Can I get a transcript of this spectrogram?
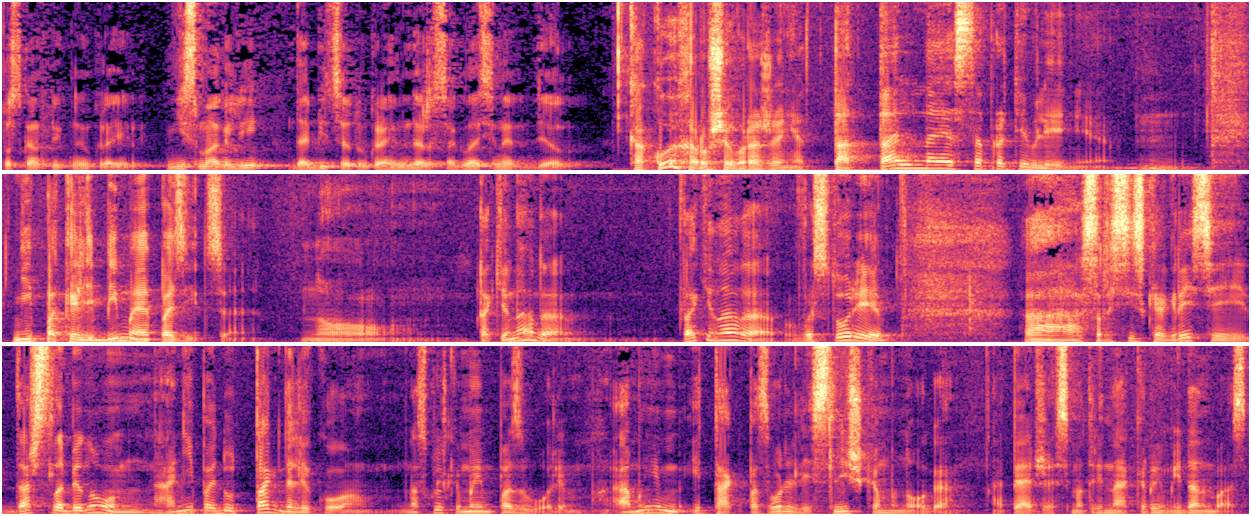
постконфликтной Украины. Не смогли добиться от Украины даже согласия на этот диалог. Какое хорошее выражение. Тотальное сопротивление. Непоколебимая позиция. Но так и надо. Так и надо. В истории а, с российской агрессией, даже слабину, они пойдут так далеко, насколько мы им позволим. А мы им и так позволили слишком много. Опять же, смотри на Крым и Донбасс.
